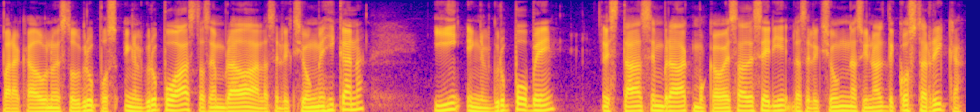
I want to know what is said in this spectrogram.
para cada uno de estos grupos. En el grupo A está sembrada la selección mexicana. Y en el grupo B está sembrada como cabeza de serie la selección nacional de Costa Rica.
